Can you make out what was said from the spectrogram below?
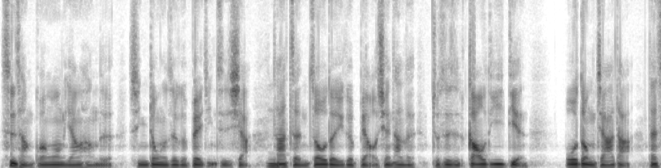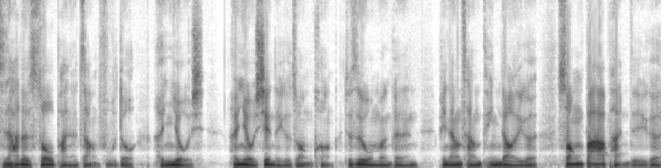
市场观望央行的行动的这个背景之下，它整周的一个表现，它的就是高低点波动加大，但是它的收盘的涨幅都很有。很有限的一个状况，就是我们可能平常常听到一个双八盘的一个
